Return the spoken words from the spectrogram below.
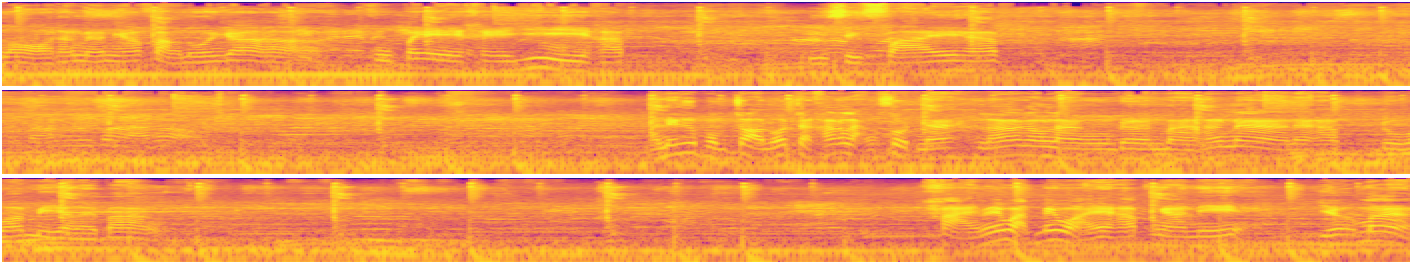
หล่อๆทั้งนั้นครับ ฝั่งนู้นก็คูเป้เคยี่ครับดีซิไฟครับอันนี้คือผมจอดรถจากข้างหลังสุดนะ แล้วก็กำลังเดินมาข้างหน้านะครับ ดูว่ามีอะไรบ้าง ถ่ายไม่หวัดไม่ไหวครับ งานนี้เยอะมาก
